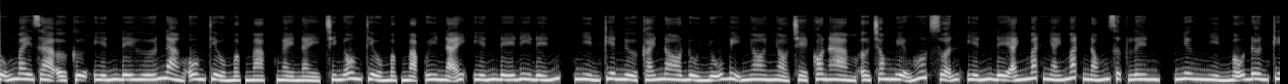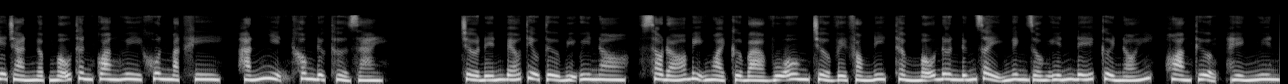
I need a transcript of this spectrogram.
Cũng may ra ở cự Yến đế hứa nàng ôm tiểu mập mạp, ngày này chính ôm tiểu mập mạp uy nãi, Yến đế đi đến, nhìn kia nửa cái no đủ nhũ bị nho nhỏ trẻ con hàm ở trong miệng hốt duẫn Yến đế ánh mắt nháy mắt nóng rực lên, nhưng nhìn mẫu đơn kia tràn ngập mẫu thân quang huy khuôn mặt khi, hắn nhịn không được thở dài. Chờ đến béo tiểu tử bị uy no, sau đó bị ngoài cửa bà vũ ôm trở về phòng đi, thầm mẫu đơn đứng dậy nghênh giống yến đế cười nói, hoàng thượng, hề nguyên.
